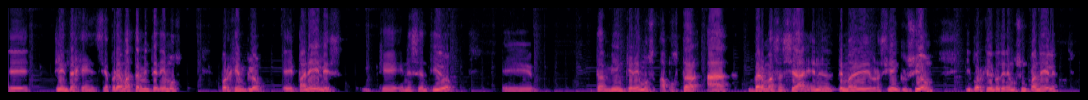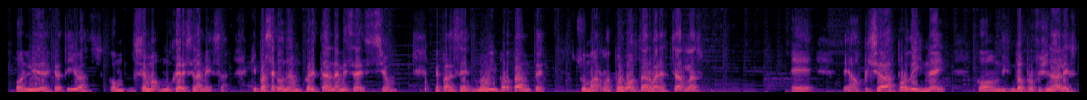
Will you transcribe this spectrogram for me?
eh, cliente agencia. Pero además también tenemos, por ejemplo, eh, paneles, que en ese sentido también queremos apostar a ver más allá en el tema de diversidad e inclusión. Y por ejemplo tenemos un panel con líderes creativas, con, se llama Mujeres en la Mesa. ¿Qué pasa cuando las mujeres están en la mesa de decisión? Me parece muy importante sumarlo. Después vamos a tener varias charlas eh, eh, auspiciadas por Disney con distintos profesionales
